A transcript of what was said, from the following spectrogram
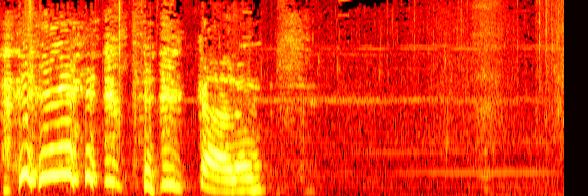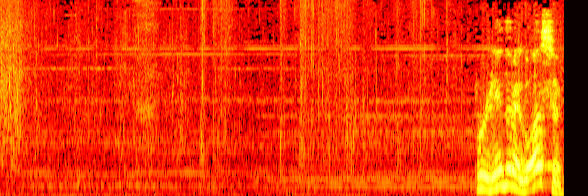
Caramba! Por dentro do negócio?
